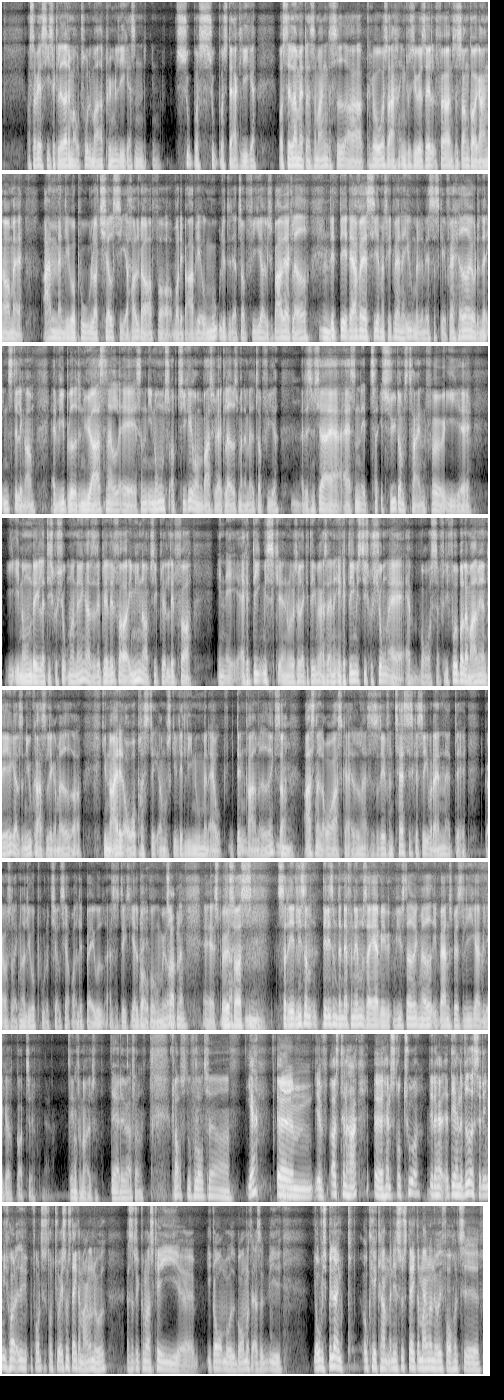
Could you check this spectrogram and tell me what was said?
Og så vil jeg sige, så glæder det mig utrolig meget, at Premier League er sådan en super, super stærk liga, hvor selvom at der er så mange, der sidder og kloger sig, inklusive jeg selv, før en sæson går i gang om, at ej, man Liverpool og Chelsea og hold op, hvor, hvor det bare bliver umuligt, det der top 4, og vi skal bare være glade. Mm. Det, det er derfor, jeg siger, at man skal ikke være naiv med det mesterskab, for jeg hader jo den der indstilling om, at vi er blevet det nye Arsenal, øh, sådan i nogens optik, hvor man bare skal være glad, hvis man er med i top 4. Mm. Og det synes jeg er, er sådan et, et sygdomstegn for i, øh, i, i nogle dele af diskussionerne. Ikke? Altså det bliver lidt for, i min optik bliver det lidt for en øh, akademisk, øh, nu er jeg selv akademiker, altså en akademisk diskussion af, af vores, fordi fodbold er meget mere end det, ikke? Altså Newcastle ligger med, og United overpræsterer måske lidt lige nu, men er jo i den grad med, ikke? Så mm. Arsenal overrasker alle, altså så det er fantastisk at se, hvordan at, øh, det gør jo så ikke noget, Liverpool og Chelsea har røget lidt bagud, altså det hjælper jo på humøret. Tottenham. Øh, Spurs også. Mm. Så det er, ligesom, det er ligesom den der fornemmelse af, at vi, vi er stadigvæk med i verdens bedste liga, og vi ligger godt til. Det er en fornøjelse. Det er det i hvert fald. Claus, du får lov til at... Ja, øhm, også Ten Hag, øh, hans struktur, det, der, det han er ved at sætte ind i holdet i forhold til struktur, jeg synes ikke, der mangler noget. Altså det kommer også ske i, øh, i går mod Bournemouth, altså vi, jo, vi spiller en okay kamp, men jeg synes ikke, der mangler noget i forhold til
